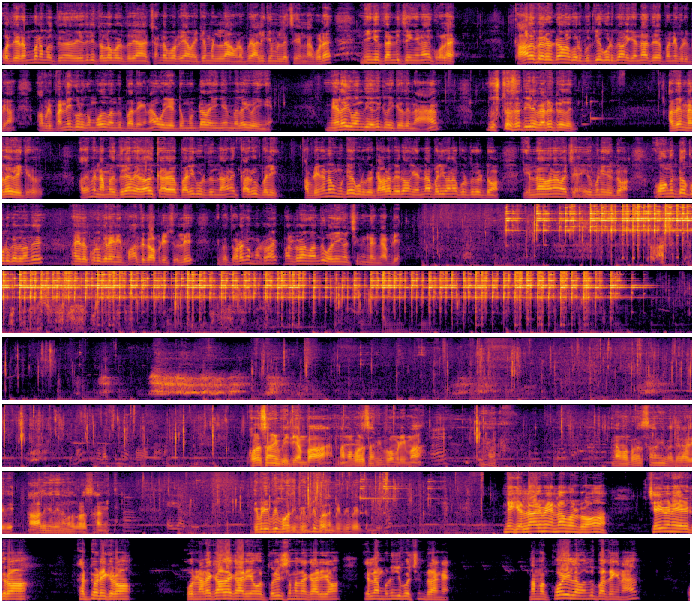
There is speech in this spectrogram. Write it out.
ஒருத்தர் ரொம்ப நம்ம எதிரி தொல்லைப்படுத்துறியான் சண்டை போடுறியான் வைக்க முடியல அவனை போய் அழிக்க முடியல செய்யலாம் கூட நீங்கள் தண்டிச்சிங்கன்னா கொலை. காலை அவனுக்கு ஒரு புத்தியை கொடுப்பேன் அவனுக்கு என்ன தேவை பண்ணி கொடுப்பேன். அப்படி பண்ணி கொடுக்கும்போது வந்து பார்த்திங்கன்னா ஒரு எட்டு முட்டை வைங்க மிளகு வைங்க. மிளகு வந்து எதுக்கு வைக்கிறதுனா துஷ்ட சக்தியில் விரட்டுறதுக்கு. அதே மிளகு வைக்கிறது. அதே மாதிரி நம்மளுக்கு தெரியாமல் ஏதாவது க பலி கொடுத்துருந்தாங்கன்னா கரு பலி அப்படின்னா நம்ம முட்டையாக கொடுக்குற காலப்பேரும் அவங்க என்ன பலி வேணால் கொடுத்துக்கட்டும். என்ன வேணால் வச்சு இது பண்ணிக்கட்டும். உங்ககிட்ட கொடுக்குறது வந்து நான் இதை கொடுக்குறேன் நீ பார்த்துக்கோ அப்படின்னு சொல்லி இப்போ தொடக்கம் பண்ணுறாங்க பண்ணுறவங்க வந்து உதவி வச்சு நின்றுங்க அப்படியே. குலசாமி போயிட்டியாம்பா நம்ம குலசாமி போக முடியுமா? நம்ம குலசாமி பத்திராளிது ஆளுங்கதே நம்ம குலசாமி. இப்படி இப்படி போகுது இப்போ இப்படி போதும் இப்படி போயிட்டு இன்றைக்கி எல்லாருமே என்ன பண்ணுறோம் செய்வினை எடுக்கிறோம் கட்டுடைக்கிறோம். ஒரு நடக்காத காரியம் ஒரு தொழில் சம்மந்த காரியம் எல்லாம் முடிஞ்சு போச்சுன்றாங்க. நம்ம கோயிலில் வந்து பார்த்திங்கன்னா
